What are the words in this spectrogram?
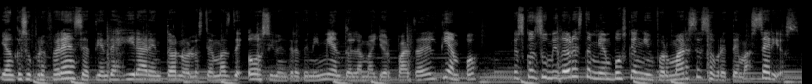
y aunque su preferencia tiende a girar en torno a los temas de ocio y entretenimiento en la mayor parte del tiempo, los consumidores también buscan informarse sobre temas serios.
